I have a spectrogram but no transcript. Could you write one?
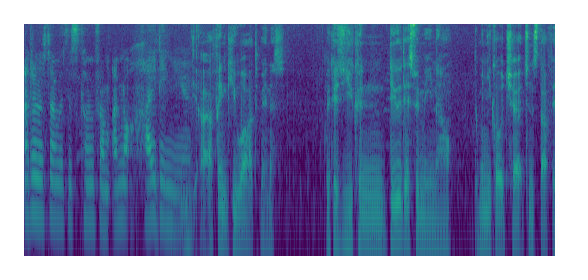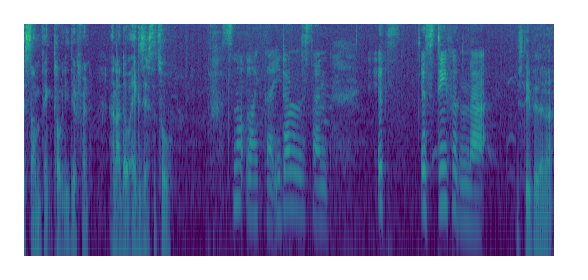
I don't understand where this is coming from. I'm not hiding you. I think you are, to be honest. Because you can do this with me now. That when you go to church and stuff, it's something totally different, and I don't exist at all. It's not like that. You don't understand. It's it's deeper than that. It's deeper than that.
